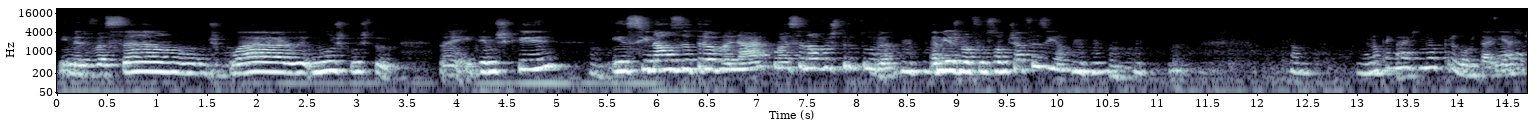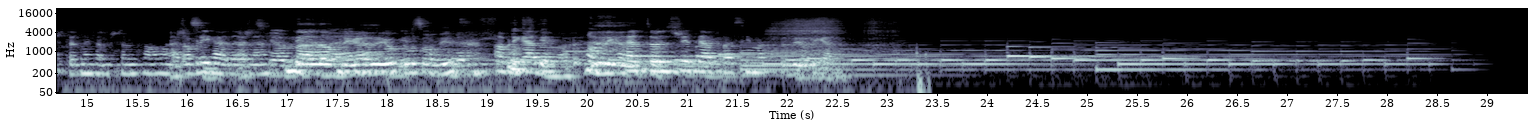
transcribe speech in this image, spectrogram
inervação muscular, músculos, tudo. é? E temos que ensiná-los a trabalhar com essa nova estrutura, Uhum. a mesma função que já faziam. Uhum. Pronto. Eu não tenho mais nenhuma pergunta e acho que também já nos estamos a que Obrigada, Ana. Nada, obrigada eu pelo convite. Obrigada. Obrigada A todos e até à próxima. Obrigada.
